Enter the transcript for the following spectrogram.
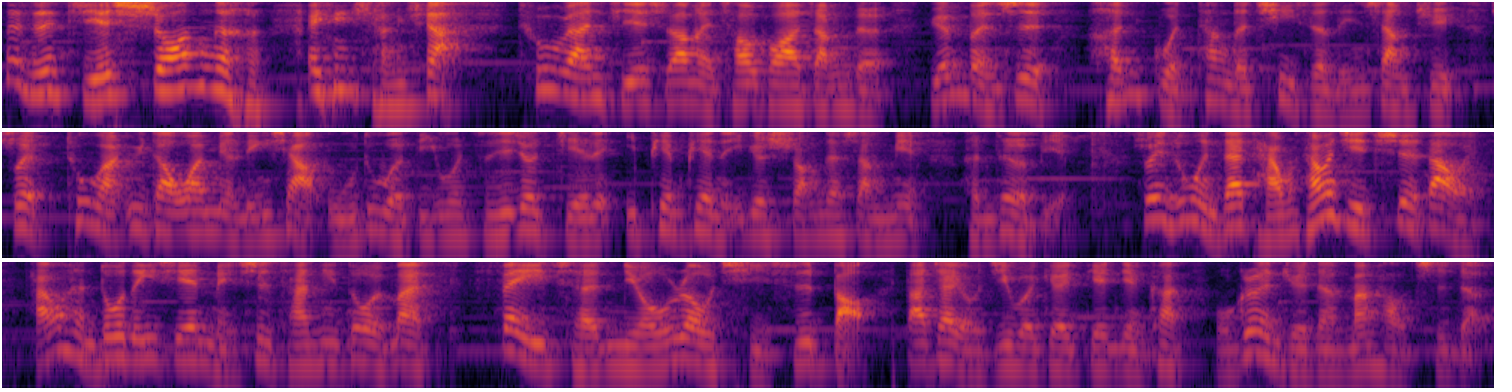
那只是结霜啊。”哎，你想一下。突然结霜哎，超夸张的！原本是很滚烫的气势淋上去，所以突然遇到外面零下五度的低温，直接就结了一片片的一个霜在上面，很特别。所以如果你在台湾，台湾其实吃得到哎，台湾很多的一些美式餐厅都会卖费城牛肉起司堡，大家有机会可以点点看。我个人觉得蛮好吃的，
